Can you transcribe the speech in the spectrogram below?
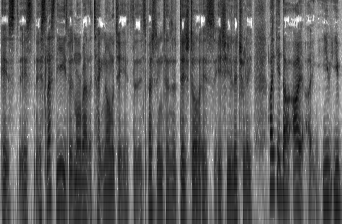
it's it's it's less the ease, but it's more about the technology, it's, especially in terms of digital. Is is you literally like it, I, I you, you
